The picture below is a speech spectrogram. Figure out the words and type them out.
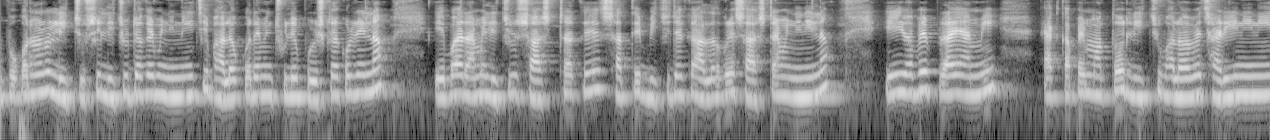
উপকরণ হলো লিচু। সেই লিচুটাকে আমি নিয়ে নিয়েছি, ভালো করে আমি ছুলে পরিষ্কার করে নিলাম। এবার আমি লিচুর শ্বাসটাকে সাথে, বিচিটাকে আলাদা করে শ্বাসটা আমি নিয়ে নিলাম। এইভাবে প্রায় আমি এক কাপের মতো লিচু ভালোভাবে ছাড়িয়ে নিয়ে নিই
